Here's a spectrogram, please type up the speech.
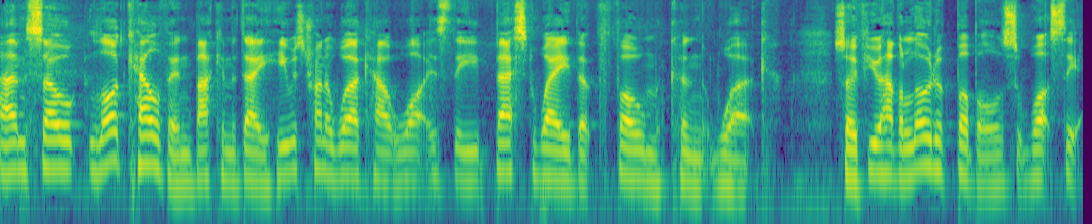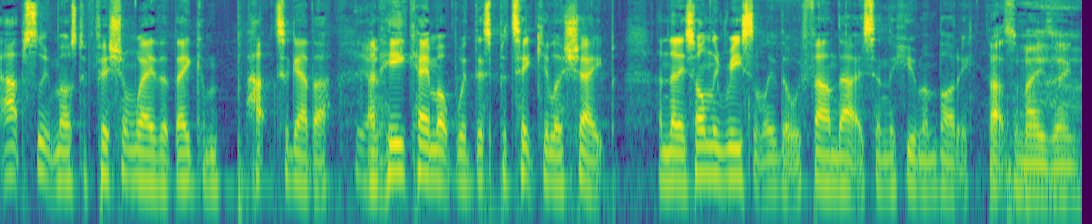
Um, so Lord Kelvin, back in the day, he was trying to work out what is the best way that foam can work. So if you have a load of bubbles, what's the absolute most efficient way that they can pack together? Yeah. And he came up with this particular shape. And then it's only recently that we found out it's in the human body. That's amazing.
